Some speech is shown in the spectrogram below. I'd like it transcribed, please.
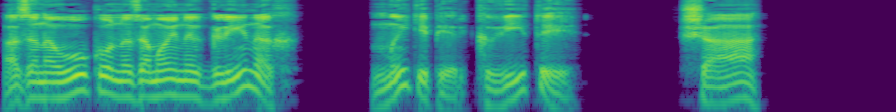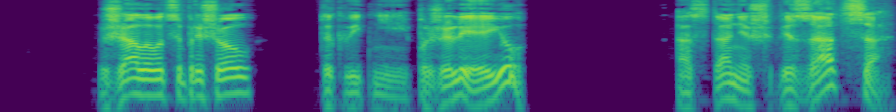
А за науку на замойных глинах мы теперь квиты. Ша, Жаловаться пришел, так ведь не пожалею. А станешь вязаться,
